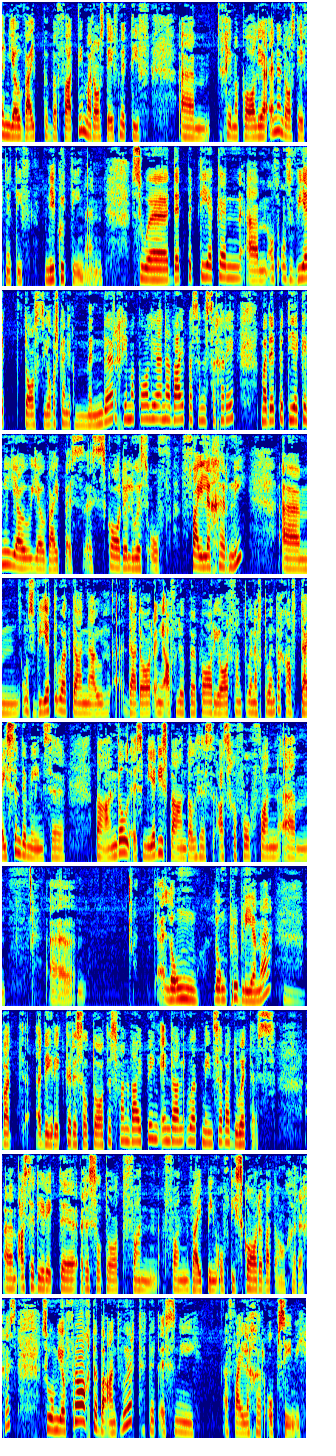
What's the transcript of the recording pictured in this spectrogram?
in jou vape bevat nie, maar daar's definitief ehm um, chemikalieë in en daar's definitief nikotien in. So dit beteken ehm um, ons ons weet daar's heel waarskynlik minder chemikalieë in 'n vape as in 'n sigaret, maar dit beteken nie jou jou vape is, is skadeloos of veiliger nie. Ehm um, ons weet ook dan nou dat daar in die afgelope paar jaar van 2020 af duisende mense behandel is, medies behandel is as gevolg van ehm um, uh long longprobleme hmm. wat 'n direkte resultaat is van vaping en dan ook mense wat dood is. Um, as 'n direkte resultaat van van vaping of die skade wat aangerig is. So om jou vraag te beantwoord, dit is nie 'n veiliger opsie nie.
